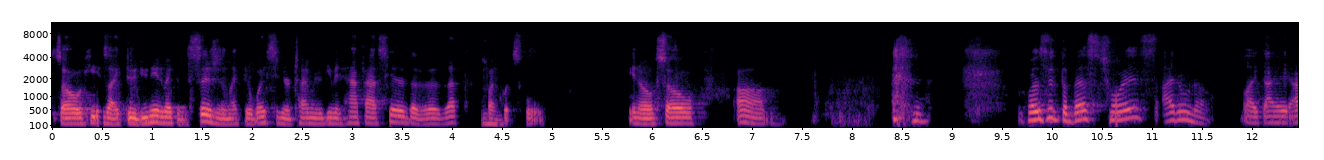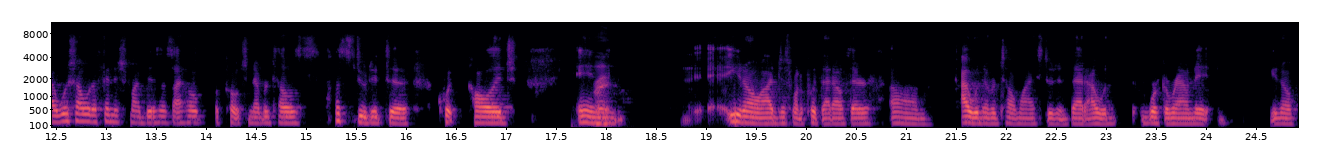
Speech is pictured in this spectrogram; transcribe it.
So he's like, "Dude, you need to make a decision. Like you're wasting your time. You're giving half-ass here." Da, da, da. So I Mhm. quit school. You know, so um, was it the best choice? I don't know. Like I, I wish I would have finished my business. I hope a coach never tells a student to quit college. And Right. you know, I just want to put that out there. Um, I would never tell my student that. I would work around it, you know.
